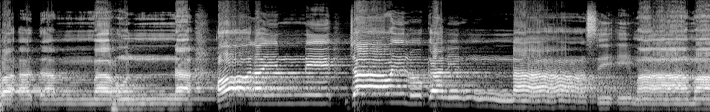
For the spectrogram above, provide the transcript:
ফাআতাম্মাহুন্না ক্বালা ইন্নী জাইলুকা লিন্নাসি ইমামা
